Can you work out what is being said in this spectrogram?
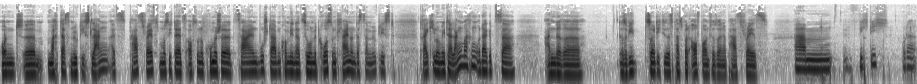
und ähm, macht das möglichst lang. Als Passphrase muss ich da jetzt auch so eine komische Zahlen-Buchstaben-Kombination mit groß und klein und das dann möglichst drei Kilometer lang machen oder gibt's da andere, also wie sollte ich dieses Passwort aufbauen für so eine Passphrase? Ähm, wichtig oder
